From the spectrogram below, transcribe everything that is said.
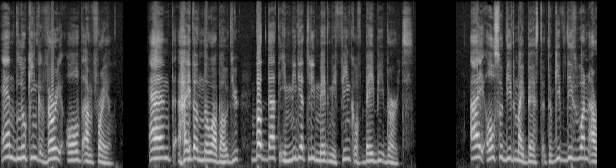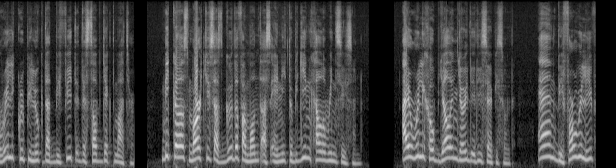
and looking very old and frail. And I don't know about you, but that immediately made me think of baby birds. I also did my best to give this one a really creepy look that befit the subject matter, because March is as good of a month as any to begin Halloween season. I really hope y'all enjoyed this episode, and before we leave,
